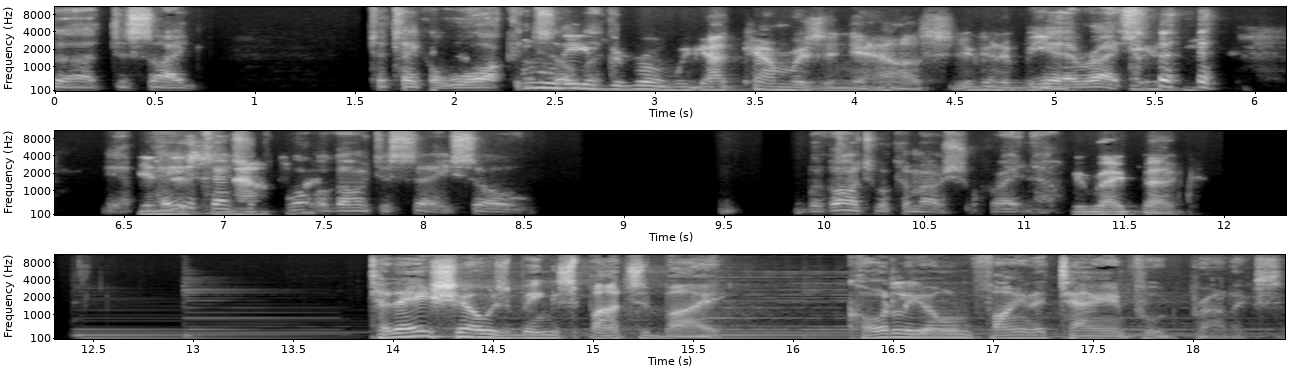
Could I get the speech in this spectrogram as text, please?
uh, decide to take a walk and leave the room. We got cameras in your house. You're going to be yeah, right. yeah, pay attention to what we're going to say. So we're going to a commercial right now. Be right back. Today's show is being sponsored by Corleone Fine Italian Food Products.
